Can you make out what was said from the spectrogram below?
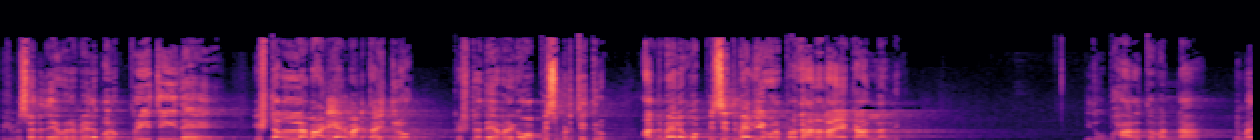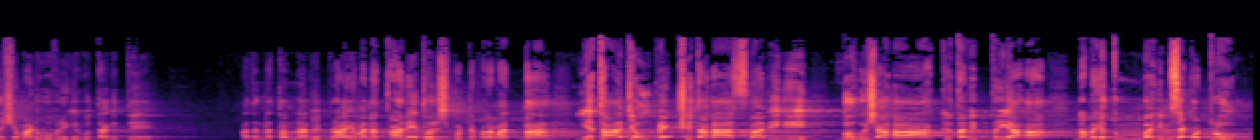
ಭೀಮಸೇನ ದೇವರ ಮೇಲೆ ಬಲು ಪ್ರೀತಿ ಇದೆ. ಇಷ್ಟೆಲ್ಲ ಮಾಡಿ ಏನು ಮಾಡ್ತಾ ಇದ್ರು? ಕೃಷ್ಣದೇವರಿಗೆ ಒಪ್ಪಿಸಿಬಿಡ್ತಿದ್ರು. ಅಂದಮೇಲೆ ಒಪ್ಪಿಸಿದ ಮೇಲೆ ಇವರು ಪ್ರಧಾನ ನಾಯಕ ಅಲ್ಲ ಅಲ್ಲಿ. ಇದು ಭಾರತವನ್ನು ವಿಮರ್ಶೆ ಮಾಡುವವರಿಗೆ ಗೊತ್ತಾಗುತ್ತೆ. ಅದನ್ನು ತನ್ನ ಅಭಿಪ್ರಾಯವನ್ನು ತಾನೇ ತೋರಿಸಿಕೊಟ್ಟ ಪರಮಾತ್ಮ, ಯಥಾಚ ಉಪೇಕ್ಷಿತ ಅಸ್ಮಾಭಿ ಬಹುಶಃ ಕೃತವಿಪ್ರಿಯ. ನಮಗೆ ತುಂಬ ಹಿಂಸೆ ಕೊಟ್ಟರು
